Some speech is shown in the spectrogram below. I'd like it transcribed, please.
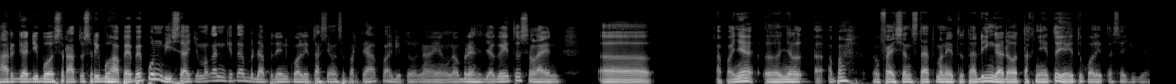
harga di bawah 100 ribu HPP pun bisa, cuma kan kita dapetin kualitas yang seperti apa gitu. Nah yang no brand jaga itu selain eh apanya eh, nyel- eh, apa fashion statement itu tadi nggak ada otaknya itu ya itu kualitasnya juga.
